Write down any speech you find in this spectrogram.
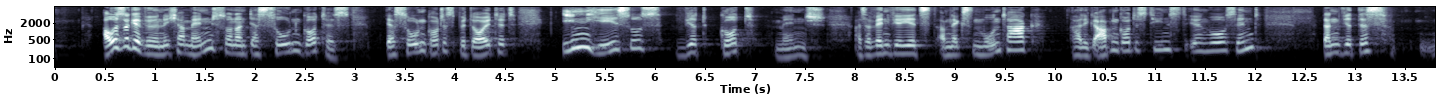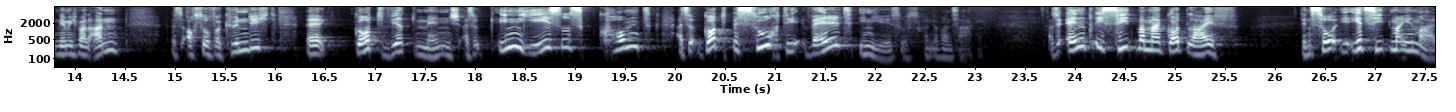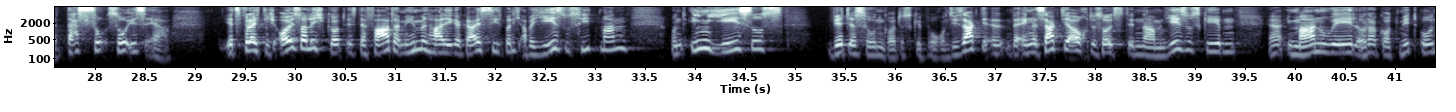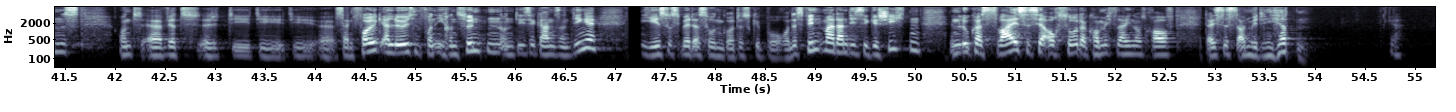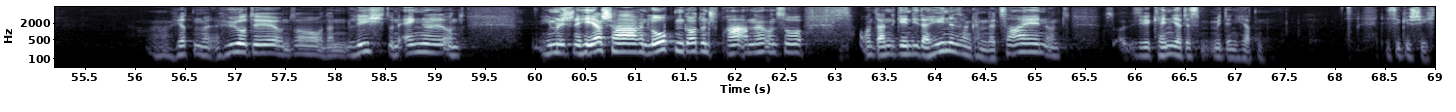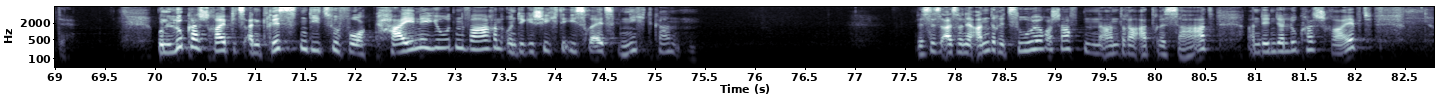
außergewöhnlicher Mensch, sondern der Sohn Gottes. Der Sohn Gottes bedeutet, in Jesus wird Gott Mensch. Also wenn wir jetzt am nächsten Montag Heiligabend-Gottesdienst irgendwo sind, dann wird das, nehme ich mal an, ist auch so verkündigt, äh, Gott wird Mensch. Also in Jesus kommt, also Gott besucht die Welt in Jesus, könnte man sagen. Also endlich sieht man mal Gott live. Denn so, jetzt sieht man ihn mal. Das, so, so ist er. Jetzt vielleicht nicht äußerlich, Gott ist der Vater im Himmel, Heiliger Geist sieht man nicht, aber Jesus sieht man und in Jesus wird der Sohn Gottes geboren. Sie sagt, äh, der Engel sagt ja auch, du sollst den Namen Jesus geben, ja, Immanuel oder Gott mit uns und er wird äh, die, die, die, äh, sein Volk erlösen von ihren Sünden und diese ganzen Dinge. Jesus wird der Sohn Gottes geboren. Das findet man dann, diese Geschichten. In Lukas 2 ist es ja auch so, da komme ich gleich noch drauf, da ist es dann mit den Hirten. Hirtenhürde und so und dann Licht und Engel und himmlische Heerscharen lobten Gott und sprachen ne, und so. Und dann gehen die dahin und sagen, kann nicht sein. Und wir kennen ja das mit den Hirten, diese Geschichte. Und Lukas schreibt jetzt an Christen, die zuvor keine Juden waren und die Geschichte Israels nicht kannten. Das ist also eine andere Zuhörerschaft, ein anderer Adressat, an den der Lukas schreibt.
